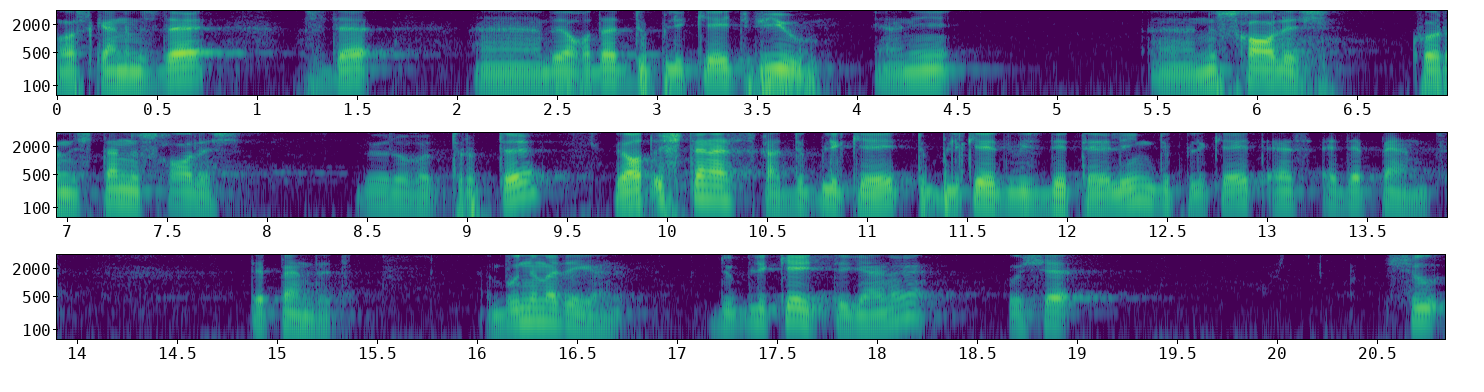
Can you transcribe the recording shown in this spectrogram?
Bosganimizda bizda e, bu yoqda duplicate view ya'ni e, nusxa olish ko'rinishdan nusxa olish buyrug'i turibdi. Bu yoqda uchta narsa chiqadi. Duplicate duplicate with detailing duplicate as a depend dependent bu nima degani? Duplicate degani o'sha shu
